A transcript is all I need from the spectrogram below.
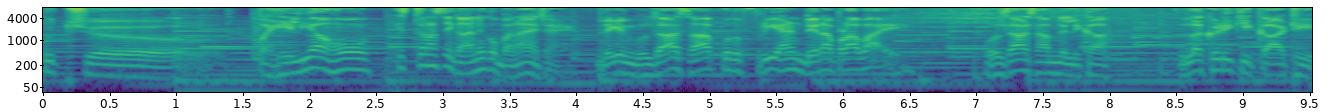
कुछ पहेलियाँ हो, इस तरह से गाने को बनाया जाए। लेकिन गुलजार साहब को तो फ्री हैंड देना पड़ा भाई। गुलजार साहब ने लिखा, लकड़ी की काठी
